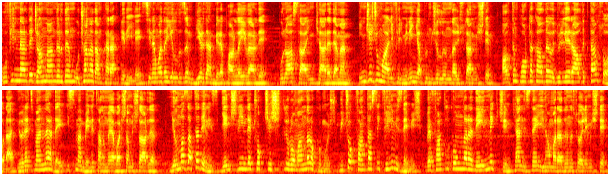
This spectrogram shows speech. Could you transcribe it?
Bu filmlerde canlandırdığım Uçan Adam karakteriyle sinemada yıldızım birdenbire parlayıverdi. Bunu asla inkar edemem. İnce Cumali filminin yapımcılığında üstlenmiştim. Altın Portakal'da ödülleri aldıktan sonra yönetmenler de ismen beni tanımaya başlamışlardı. Yılmaz Atadeniz gençliğinde çok çeşitli romanlar okumuş, birçok fantastik film izlemiş ve farklı konulara değinmek için kendisine ilham aradığını söylemişti.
